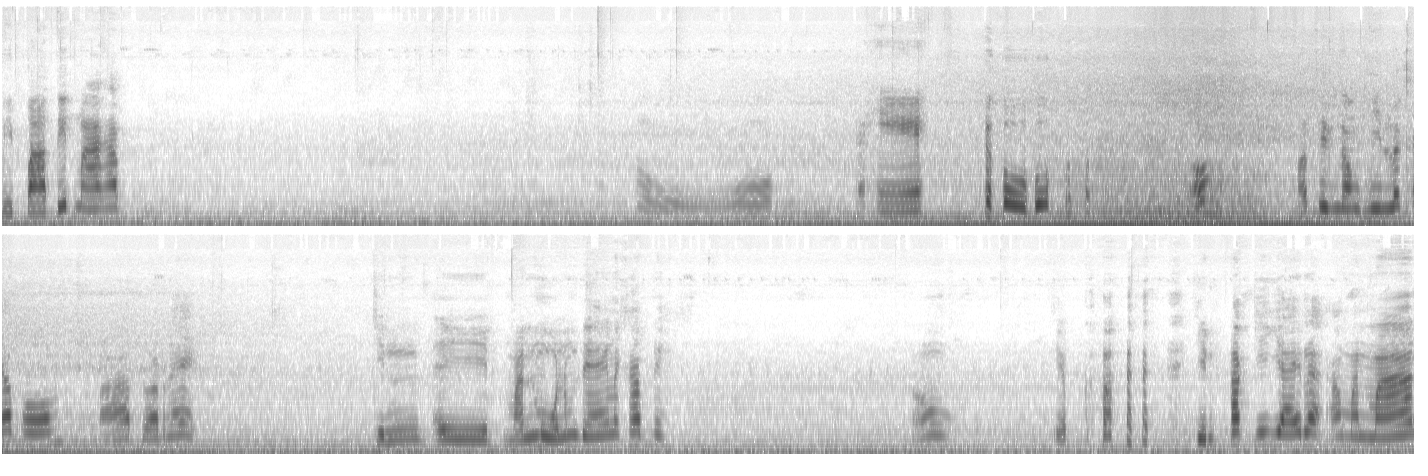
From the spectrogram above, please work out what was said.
มีปลาติดมาครับ โอ้โหแฮ โอ้โหเอามาถึงหนองหินแล้วครับผมปลาตัวแรก กินไอ้มันหมูน้ำแดงนะครับนี่เอาเก็บก่อนกินพักใหญ่ๆแล้ว เอามันมาน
